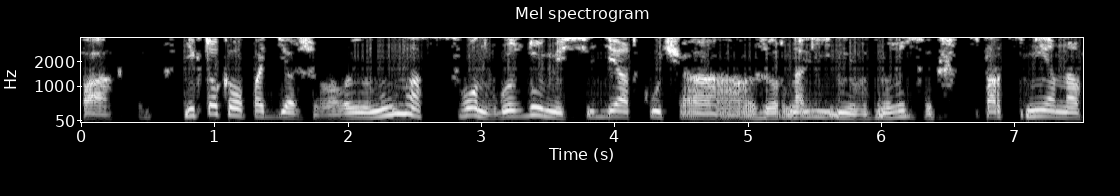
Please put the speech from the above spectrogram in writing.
факты. Никто кого поддерживал. И у нас вон в Госдуме сидят куча журналистов, спортсменов,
